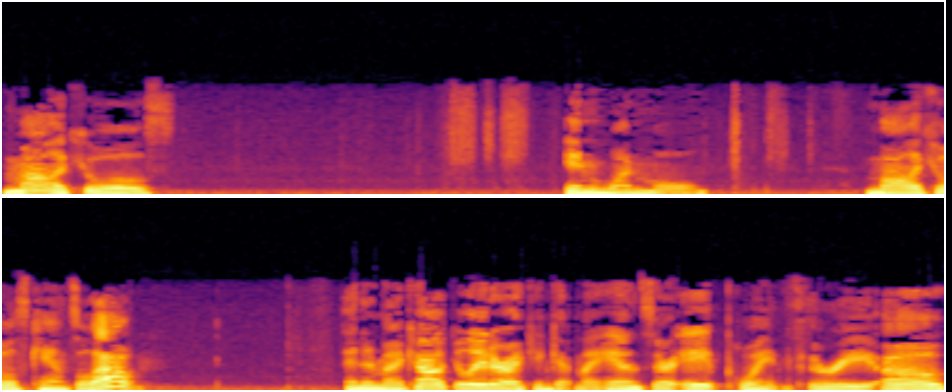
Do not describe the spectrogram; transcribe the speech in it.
molecules in one mole. Molecules cancel out. And in my calculator, I can get my answer 8.30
